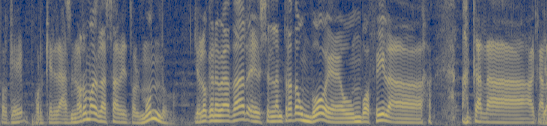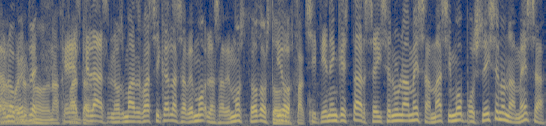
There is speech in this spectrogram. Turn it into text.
porque, porque las normas las sabe todo el mundo. Yo lo que no voy a dar es en la entrada un BOE o un bocil a, a cada, a cada Ya, uno bueno, que entre. no, no que es que las normas básicas las sabemos, las sabemos todos, Todos, tío. Paco. Si tienen que estar seis en una mesa máximo, pues seis en una mesa.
